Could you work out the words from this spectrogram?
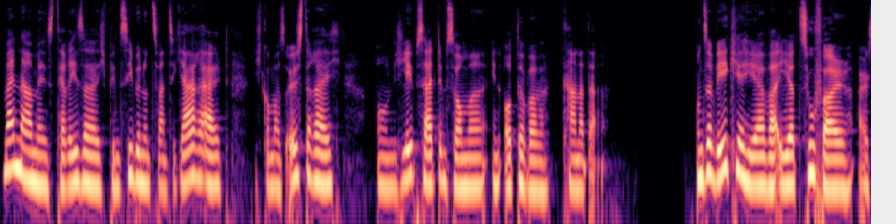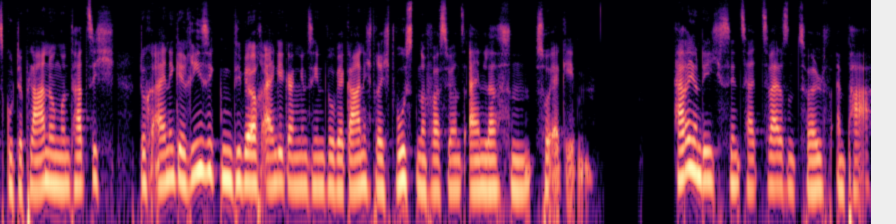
Mein Name ist Theresa, ich bin 27 Jahre alt, ich komme aus Österreich und ich lebe seit dem Sommer in Ottawa, Kanada. Unser Weg hierher war eher Zufall als gute Planung und hat sich durch einige Risiken, die wir auch eingegangen sind, wo wir gar nicht recht wussten, auf was wir uns einlassen, so ergeben. Harry und ich sind seit 2012 ein Paar.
